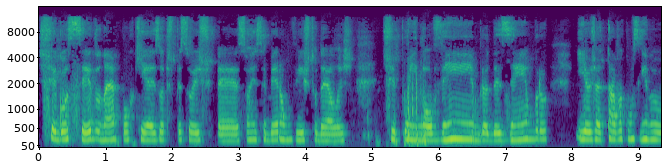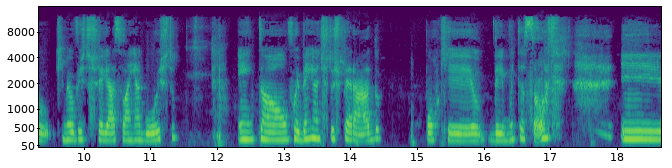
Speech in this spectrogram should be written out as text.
chegou cedo, né? Porque as outras pessoas é, só receberam visto delas, tipo, em novembro, dezembro, e eu já estava conseguindo que meu visto chegasse lá em agosto. Então, foi bem antes do esperado, porque eu dei muita sorte. E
